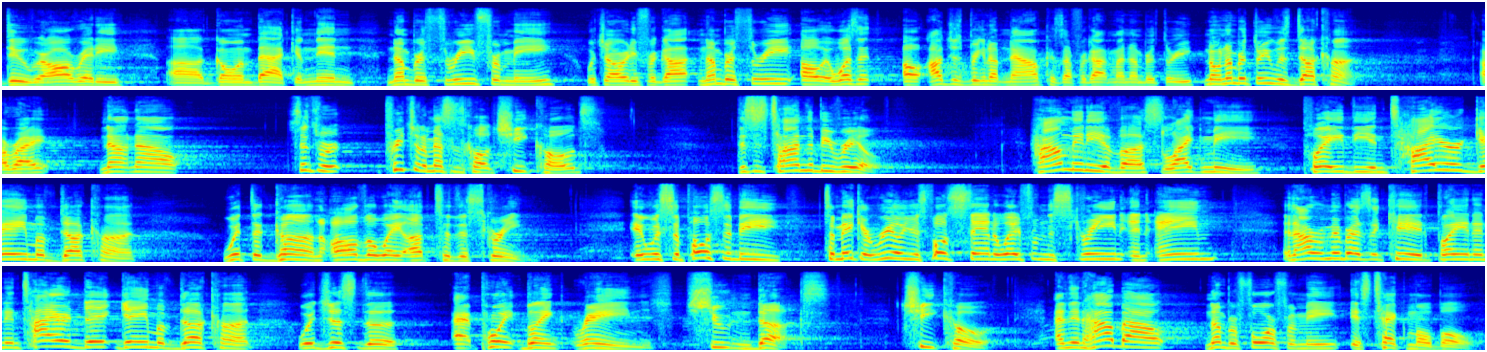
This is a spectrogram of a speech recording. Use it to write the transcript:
Dude, we're already uh, going back. And then number three for me, which I already forgot. Number three, oh, it wasn't, oh, I'll just bring it up now because I forgot my number three. No, number three was Duck Hunt. All right? Now, now, since we're preaching a message called cheat codes, this is time to be real. How many of us, like me, played the entire game of Duck Hunt with the gun all the way up to the screen. It was supposed to be, to make it real, you're supposed to stand away from the screen and aim. And I remember as a kid playing an entire day, game of duck hunt with just the, at point blank range, shooting ducks. Cheat code. And then how about number four for me is Tecmo Bowl.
